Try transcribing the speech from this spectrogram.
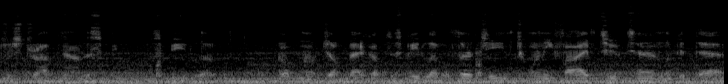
Just dropped down to speed jump back up to speed level 13, 25 to 10. Look at that.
